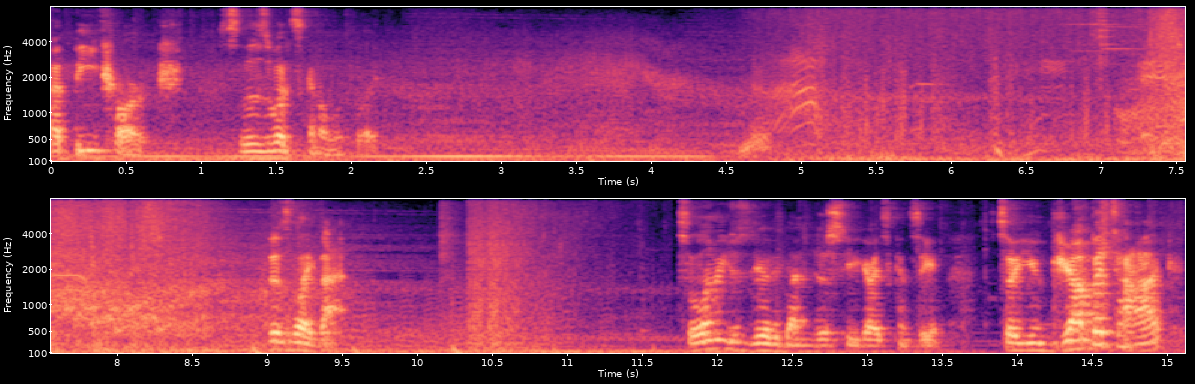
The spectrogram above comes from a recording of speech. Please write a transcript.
a B charge. So this is what it's gonna look like. Just like that. So let me just do it again, just so you guys can see. So you jump attack,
